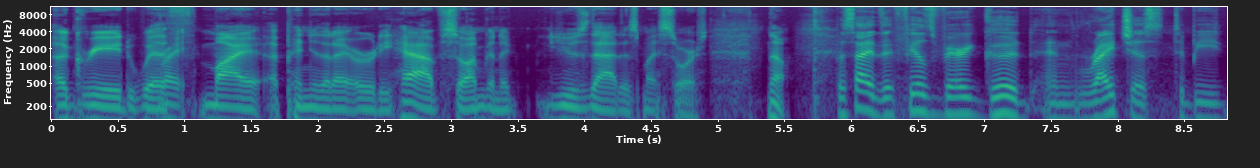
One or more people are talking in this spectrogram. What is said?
agreed with Right. my opinion that I already have. So I'm going to use that as my source. No. Besides, it feels very good and righteous to be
